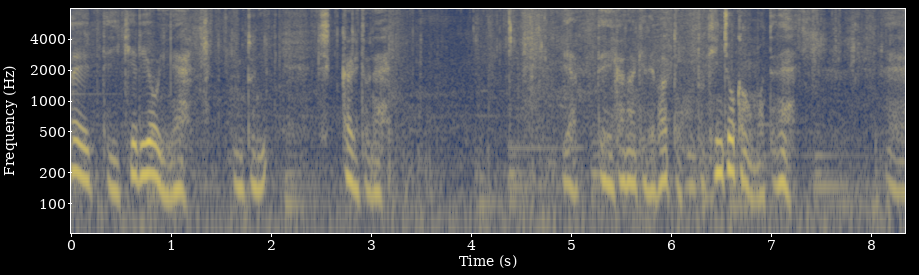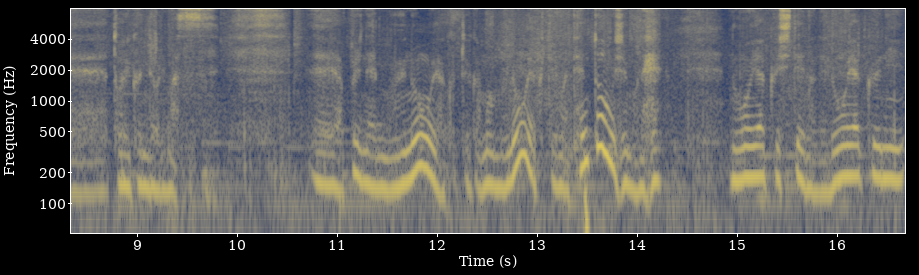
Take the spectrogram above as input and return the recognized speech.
えていけるようにね本当にしっかりとねやっていかなければと本当緊張感を持ってね、えー、取り組んでおります、えー、やっぱりね無農薬というか、まあ、無農薬というのはテントウムシもね農薬指定なんで農薬に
